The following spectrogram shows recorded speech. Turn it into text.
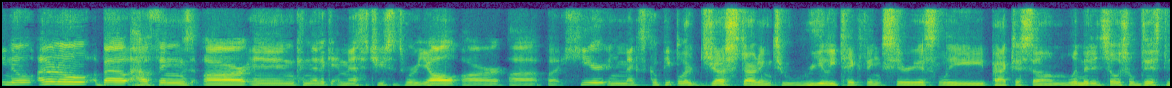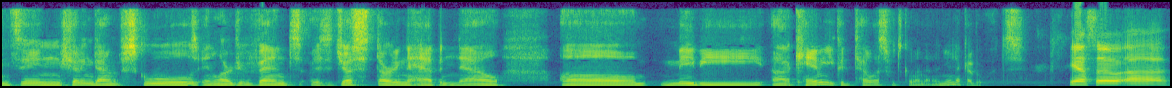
you know, I don't know about how things are in Connecticut and Massachusetts where y'all are, uh, but here in Mexico, people are just starting to really take things seriously, practice some limited social distancing, shutting down of schools and large events is just starting to happen now. Um, maybe, uh, Cami, you could tell us what's going on in your neck of the woods. Yeah, so uh,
